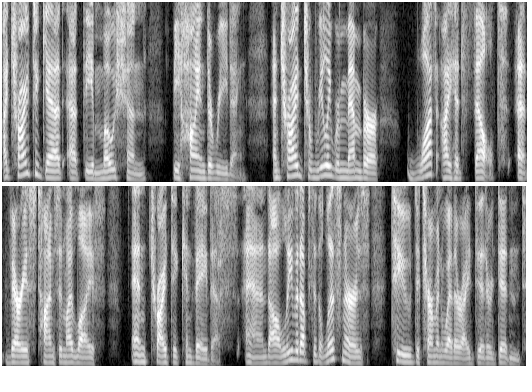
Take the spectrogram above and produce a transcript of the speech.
I tried to get at the emotion behind the reading and tried to really remember what I had felt at various times in my life and tried to convey this. And I'll leave it up to the listeners to determine whether I did or didn't.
